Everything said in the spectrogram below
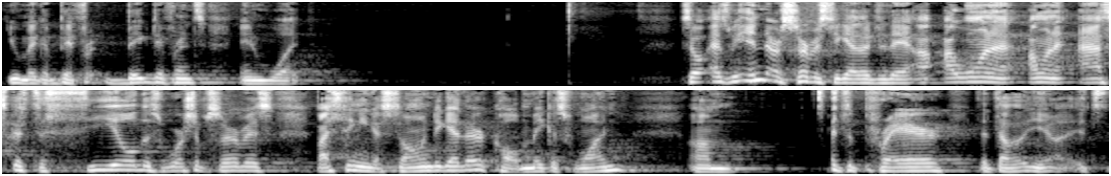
You'll make a big difference in what. So as we end our service together today, I, want to I want to ask us to seal this worship service by singing a song together called "Make Us One." Um, it's a prayer that the you know it's.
